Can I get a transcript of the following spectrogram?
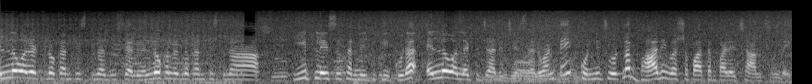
ఎల్లో అలర్ట్లో కనిపిస్తున్న దృశ్యాలు ఎల్లో కలర్లో కనిపిస్తున్న ఈ ప్లేసెస్ అన్నిటికీ కూడా ఎల్లో అలర్ట్ జారీ చేశారు. అంటే కొన్ని చోట్ల భారీ వర్షపాతం పడే ఛాన్స్ ఉంది.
